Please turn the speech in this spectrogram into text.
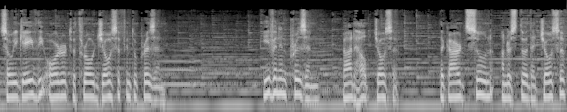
So he gave the order to throw Joseph into prison. Even in prison, God helped Joseph. The guards soon understood that Joseph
